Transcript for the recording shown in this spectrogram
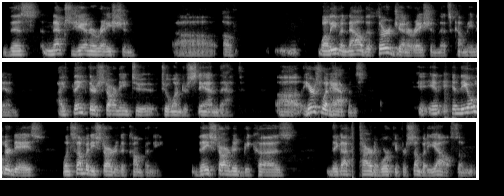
This next generation uh, of, well, even now the third generation that's coming in, I think they're starting to, to understand that. Uh, here's what happens in, in the older days, when somebody started a company, they started because they got tired of working for somebody else and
